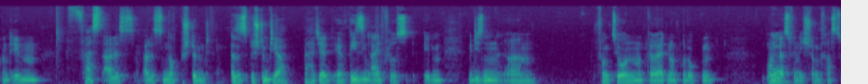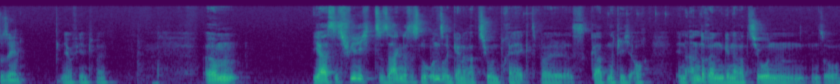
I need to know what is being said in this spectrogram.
und eben fast alles, alles noch bestimmt. Also es bestimmt ja, man hat ja riesigen Einfluss eben mit diesen ähm, Funktionen und Geräten und Produkten. Und ja. das finde ich schon krass zu sehen. Ja, auf jeden Fall. Ähm, ja, es ist schwierig zu sagen, dass es nur unsere Generation prägt, weil es gab natürlich auch in anderen Generationen so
